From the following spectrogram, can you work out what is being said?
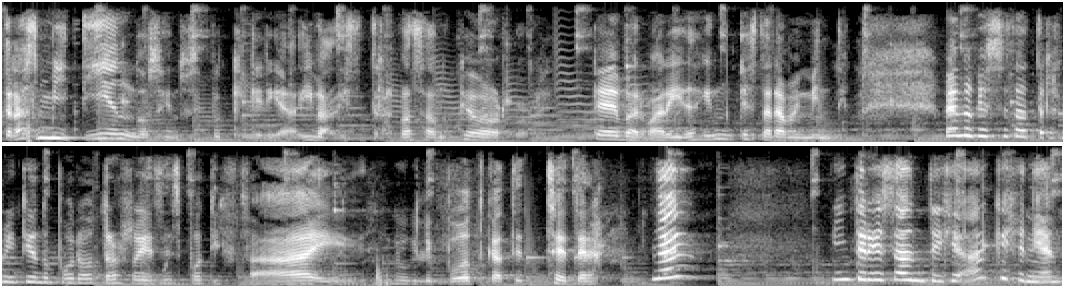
transmitiéndose, no sé por qué quería, iba a decir traspasando, qué horror, qué barbaridad, que estará en mi mente. Bueno, que se está transmitiendo por otras redes, Spotify, Google Podcast, etc. ¿Eh? Interesante, dije, ah, qué genial.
